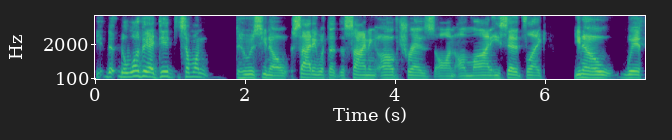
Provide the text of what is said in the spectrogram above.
the, the one thing I did, someone who was you know siding with the, the signing of Trez on online, he said it's like you know with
